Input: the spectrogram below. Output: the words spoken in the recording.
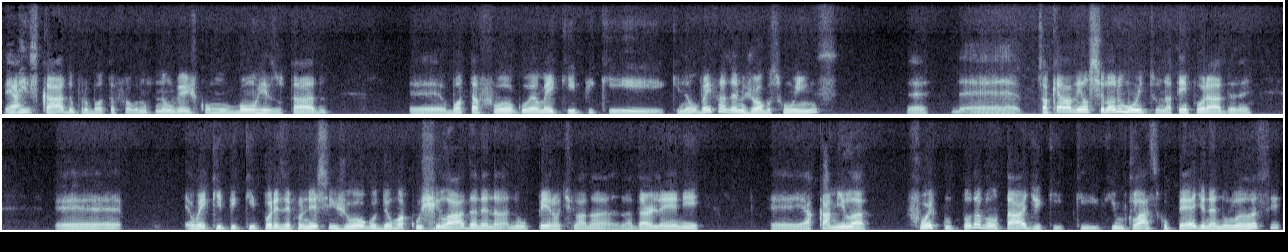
é arriscado para o Botafogo, não, não vejo como um bom resultado. É, o Botafogo é uma equipe que, que não vem fazendo jogos ruins, né? É, só que ela vem oscilando muito na temporada, né? É, é uma equipe que, por exemplo, nesse jogo deu uma cochilada, né? Na, no pênalti lá na, na Darlene. É, a Camila foi com toda a vontade que, que, que, um clássico pede, né? No lance,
